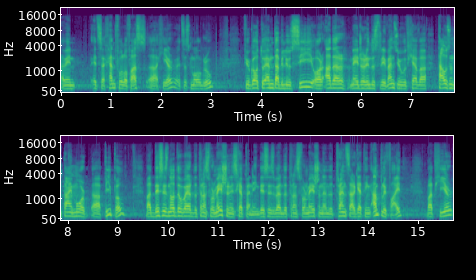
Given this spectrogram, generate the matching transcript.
I mean, it's a handful of us uh, here. It's a small group. If you go to MWC or other major industry events, you would have a thousand times more uh, people. But this is not the, where the transformation is happening. This is where the transformation and the trends are getting amplified. But here,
